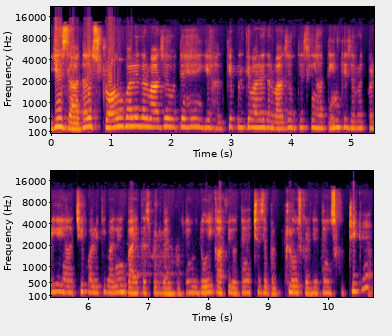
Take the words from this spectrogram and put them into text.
ये ज़्यादा स्ट्रॉन्ग वाले दरवाजे होते हैं, ये हल्के फुल्के वाले दरवाजे होते हैं, इसलिए यहाँ तीन की ज़रूरत पड़ी है, यहाँ अच्छी क्वालिटी वाले बाइकस्पिड वेल्व होते हैं दो ही काफ़ी होते हैं, अच्छे से क्लोज कर देते हैं इसको, ठीक है?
